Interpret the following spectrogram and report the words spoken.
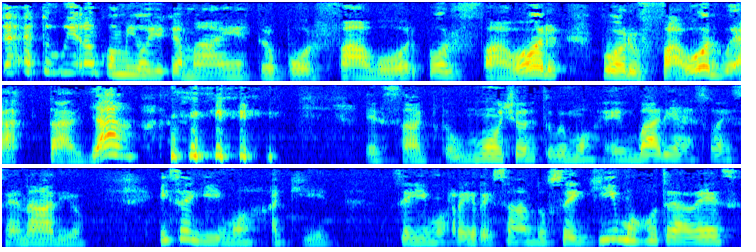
estuvieron conmigo. Yo que maestro, por favor, por favor, por favor, voy hasta allá. Exacto, muchos estuvimos en varios de esos escenarios. Y seguimos aquí, seguimos regresando, seguimos otra vez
